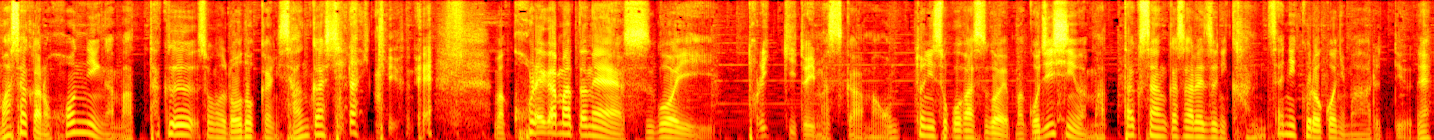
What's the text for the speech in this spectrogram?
まさかの本人が全くその朗読会に参加してないっていうね、まあ、これがまたねすごいトリッキーと言いますか、まあ、本当にそこがすごい、まあ、ご自身は全く参加されずに完全に黒子に回るっていうね、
